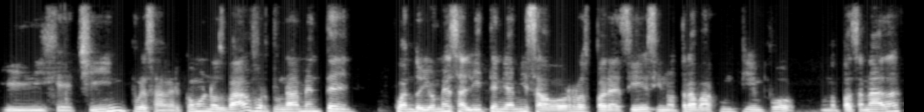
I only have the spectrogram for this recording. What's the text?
y dije, chin, pues a ver cómo nos va. Afortunadamente, cuando yo me salí tenía mis ahorros para decir, si no trabajo un tiempo, no pasa nada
